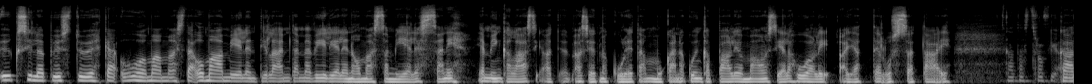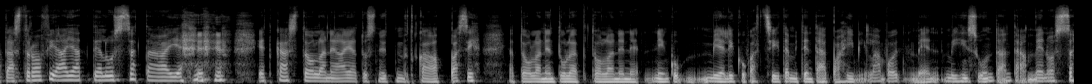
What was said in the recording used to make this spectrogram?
Yksilö pystyy ehkä huomaamaan sitä omaa mielentilaa, mitä mä viljelen omassa mielessäni ja minkälaisia asioita mä kuljetan mukana, kuinka paljon mä oon siellä huoliajattelussa tai katastrofiajattelussa, katastrofiajattelussa tai että kas tollainen ajatus nyt mut kaappasi ja tollainen tulee tollainen niin kuin mielikuvat siitä, miten tämä pahimmillaan voi, mihin suuntaan tämä on menossa.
